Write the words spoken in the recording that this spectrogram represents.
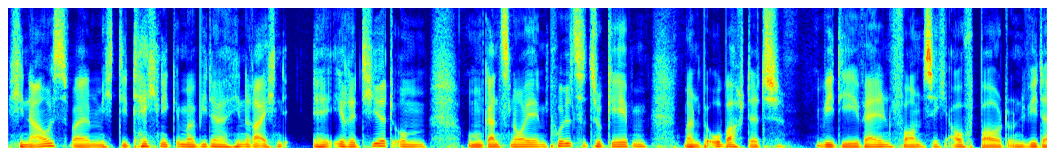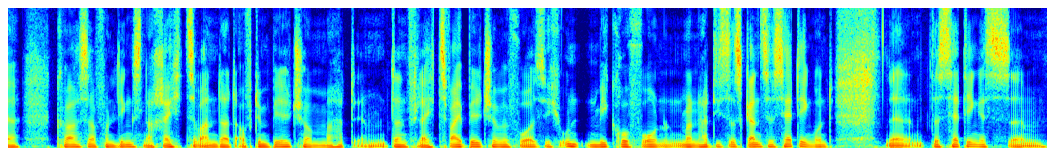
hinaus, weil mich die Technik immer wieder hinreichend äh, irritiert, um, um ganz neue Impulse zu geben. Man beobachtet wie die Wellenform sich aufbaut und wie der Cursor von links nach rechts wandert auf dem Bildschirm. Man hat ähm, dann vielleicht zwei Bildschirme vor sich und ein Mikrofon und man hat dieses ganze Setting und äh, das Setting ist ähm,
